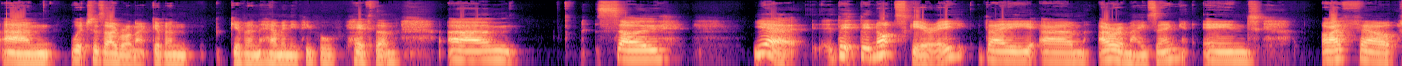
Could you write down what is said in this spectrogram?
um, which is ironic given given how many people have them. Um, so yeah, they're not scary. They um, are amazing, and I felt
